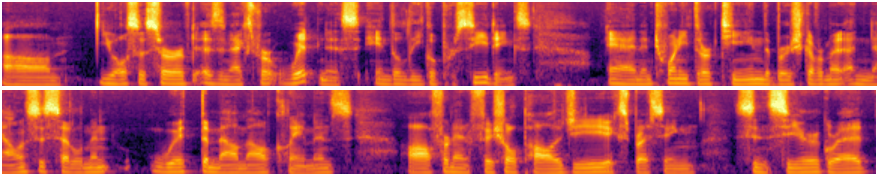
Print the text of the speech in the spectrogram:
Um, you also served as an expert witness in the legal proceedings. And in 2013, the British government announced a settlement with the Mau Mau claimants, offered an official apology expressing sincere regret,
